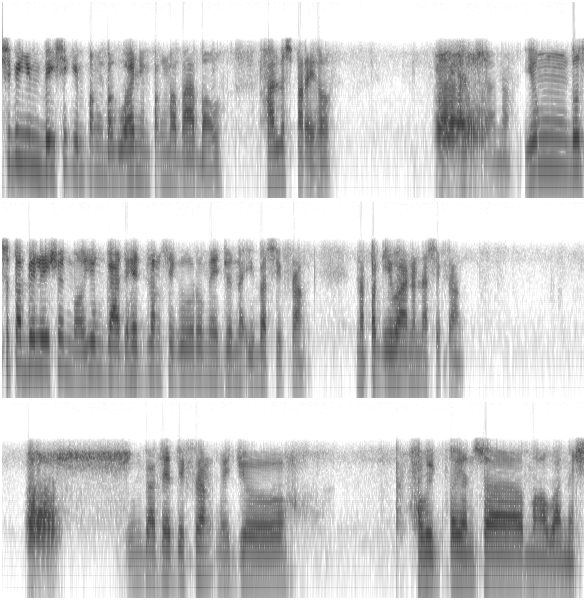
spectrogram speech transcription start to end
sabihin yung basic, yung pangbaguhan, yung pangmababaw, halos pareho. Halos Oo. ano. Yung doon sa tabulation mo, yung Godhead lang siguro medyo na iba si Frank. Napag-iwanan na si Frank. Oo. Yung Godhead ni Frank, medyo hawig pa yan sa mga oneness.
